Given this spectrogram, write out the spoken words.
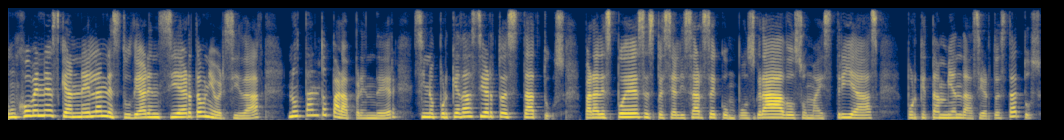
con jóvenes que anhelan estudiar en cierta universidad, no tanto para aprender, sino porque da cierto estatus, para después especializarse con posgrados o maestrías, porque también da cierto estatus.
